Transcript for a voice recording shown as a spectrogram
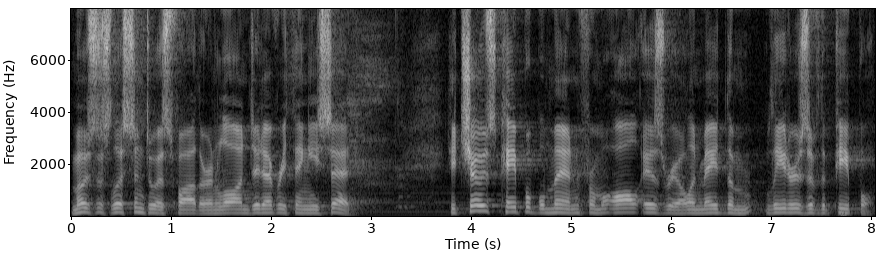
Moses listened to his father in law and did everything he said. He chose capable men from all Israel and made them leaders of the people,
